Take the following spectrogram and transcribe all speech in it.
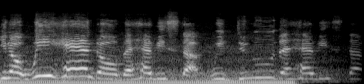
you know, we handle the heavy stuff. We do the heavy stuff.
